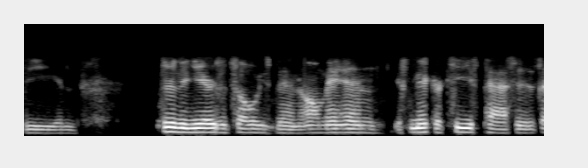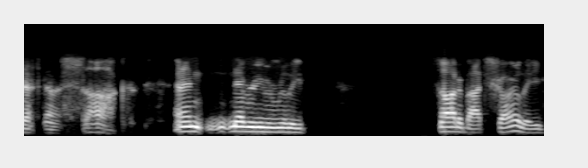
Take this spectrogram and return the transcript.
see. And through the years, it's always been, oh man, if Mick or Keith passes, that's going to suck. and I never even really thought about Charlie.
